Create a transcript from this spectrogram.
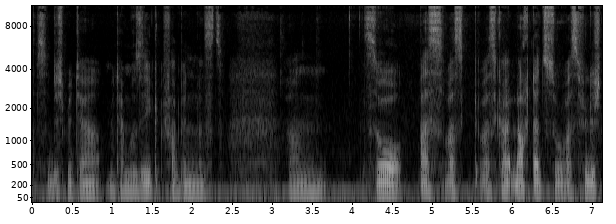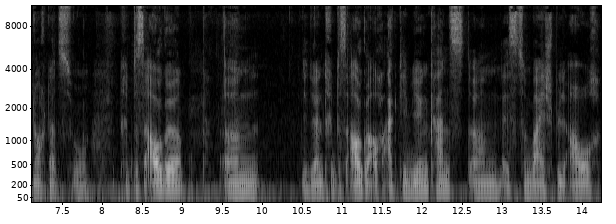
Dass du dich mit der, mit der Musik verbindest. So, was, was, was gehört noch dazu? Was fühle ich noch dazu? Drittes Auge, ähm, wie du dein drittes Auge auch aktivieren kannst, ähm, ist zum Beispiel auch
